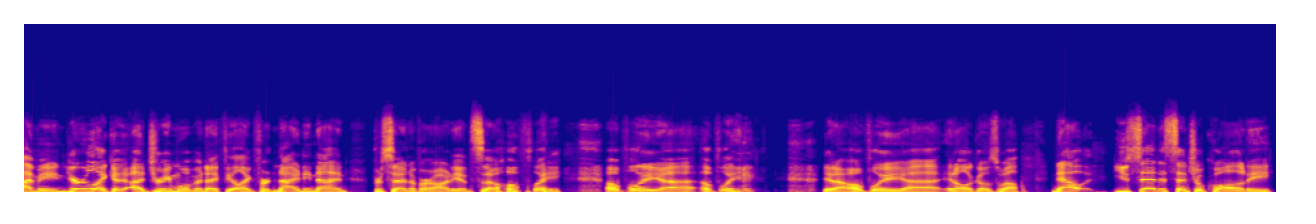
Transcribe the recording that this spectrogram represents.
I mean, you're like a, a dream woman. I feel like for 99 percent of our audience. So hopefully, hopefully, uh, hopefully. You know, hopefully uh, it all goes well. Now, you said essential quality,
